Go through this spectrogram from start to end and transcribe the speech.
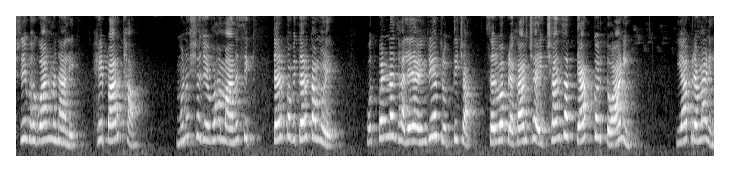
श्री भगवान म्हणाले हे पार्था मनुष्य जेव्हा मानसिक तर्कवितर्कामुळे उत्पन्न झालेल्या इंद्रिय तृप्तीच्या सर्व प्रकारच्या इच्छांचा त्याग करतो आणि याप्रमाणे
